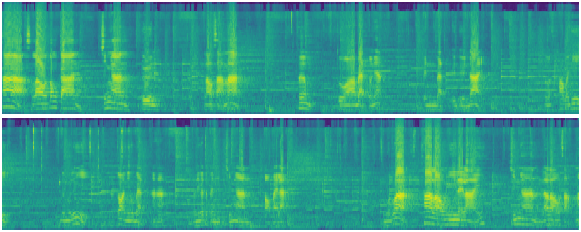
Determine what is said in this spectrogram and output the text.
ถ้าเราต้องการชิ้นงานอื่น เราสามารถเพิ่มตัวแบตตัวเนี้ยเป็นแบตอื่นๆได้โดยเข้าไปที่ Memory แล้วก็ New Bat อะฮะ ตัวนี้ก็จะเป็นชิ้นงานต่อไปละ สมมติว่าถ้าเรามีหลาย ๆ ชิ้นงานแล้วเราสาม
